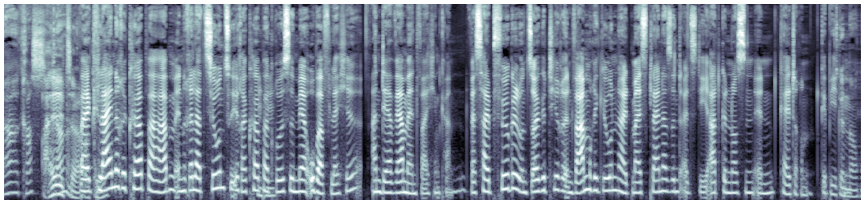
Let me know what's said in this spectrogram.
Ah, krass. Alter. Weil okay. kleinere Körper haben in Relation zu ihrer Körpergröße mehr Oberfläche, an der Wärme entweichen kann. Weshalb Vögel und Säugetiere in warmen Regionen halt meist kleiner sind als die Artgenossen in kälteren Gebieten. Genau.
